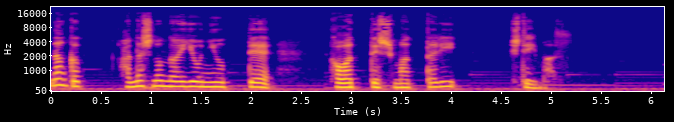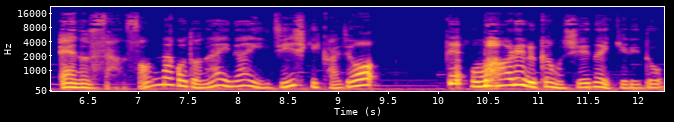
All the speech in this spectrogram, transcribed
なんか話の内容によって変わってしまったりしています。N さん、そんなことないない、自意識過剰って思われるかもしれないけれど、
